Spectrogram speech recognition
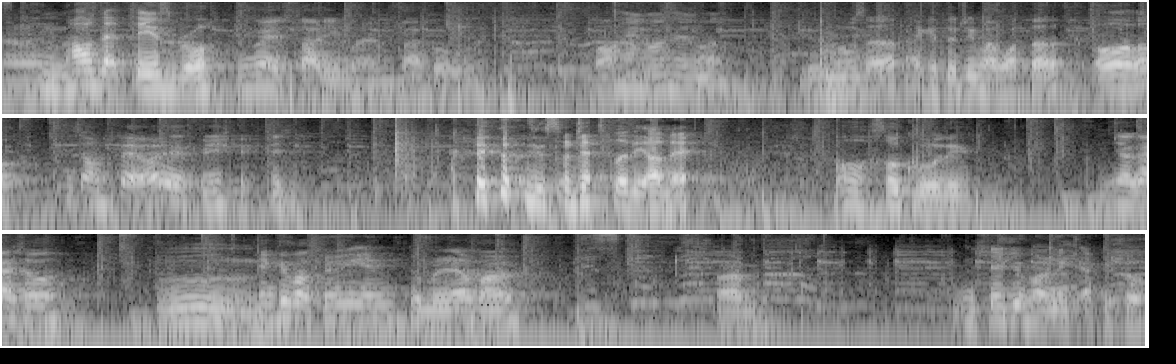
Um, Mm, how's that taste, bro? I'm going to study my Bible. Oh, hang on, hang on. You loser. I get to drink my water. Oh, It's unfair. Why did I finish 15? you suggested it on there. Oh, so cooling. Yeah, guys. So Mm. thank you for tuning in to Millennial Minds. Um, stay tuned for the next episode.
